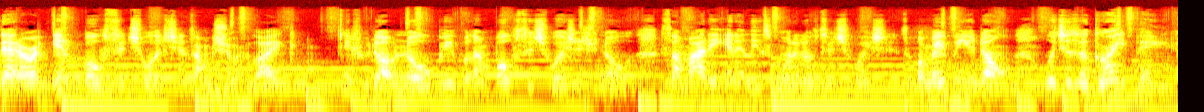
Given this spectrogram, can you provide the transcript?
that are in both situations. I'm sure, like if you don't know people in both situations, you know somebody in at least one of those situations, or maybe you don't, which is a great thing.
